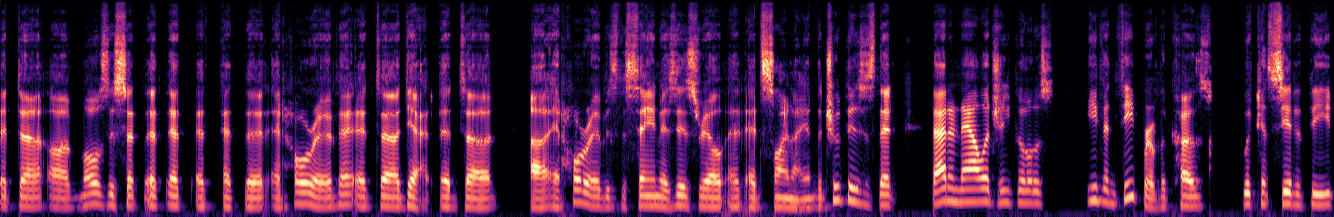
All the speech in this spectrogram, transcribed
that uh, uh, Moses at at at at at, at Horeb at uh, yeah at uh, uh, at Horeb is the same as Israel at, at Sinai, and the truth is, is that that analogy goes even deeper because we can see that the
